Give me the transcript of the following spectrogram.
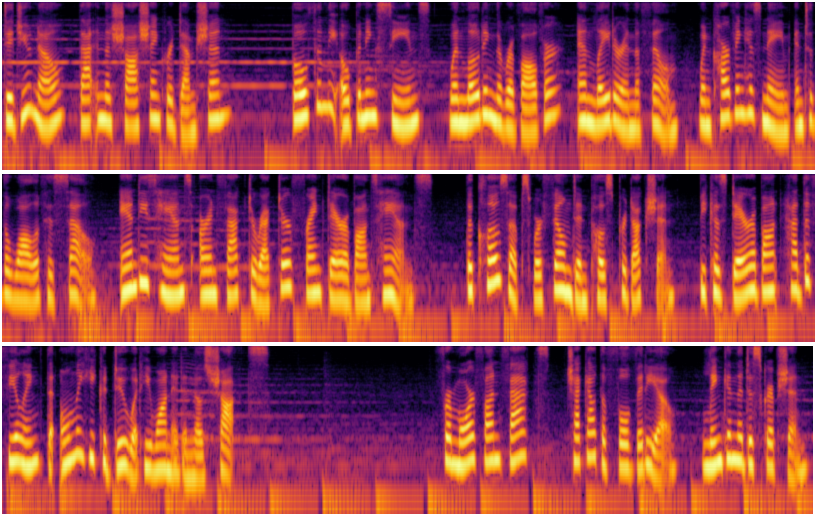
Did you know that in the Shawshank Redemption? Both in the opening scenes, when loading the revolver, and later in the film, when carving his name into the wall of his cell, Andy's hands are in fact director Frank Darabont's hands. The close-ups were filmed in post-production, because Darabont had the feeling that only he could do what he wanted in those shots. For more fun facts, check out the full video, link in the description.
